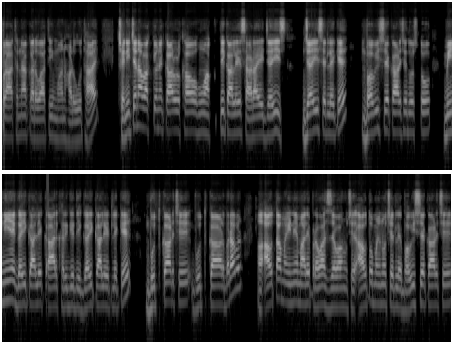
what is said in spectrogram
પ્રાર્થના કરવાથી મન હળવું થાય છે. નીચેના વાક્યોને કાળ ઓળખાવો. હું આવતીકાલે શાળાએ જઈશ. જઈશ એટલે કે ભવિષ્યકાળ છે દોસ્તો. મિનીએ ગઈકાલે કાર ખરીદી હતી. ગઈકાલે એટલે કે ભૂતકાળ છે. ભૂતકાળ, બરાબર? આવતા મહિને મારે પ્રવાસ જવાનું છે. આવતો મહિનો છે એટલે ભવિષ્યકાળ છે.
